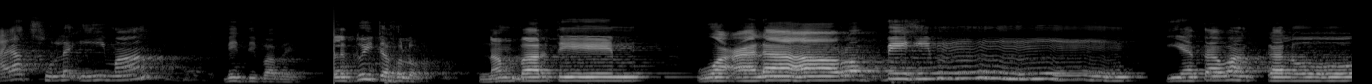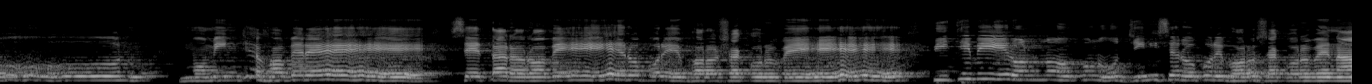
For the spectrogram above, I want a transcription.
আয়াত শুনলে ইমান বৃদ্ধি পাবে তাহলে দুইটা হলো নাম্বার তিন وعلى ربهم يتوكلون মমিন যে হবে রে সে তার রবের ওপরে ভরসা করবে পৃথিবীর অন্য কোনো জিনিসের ওপরে ভরসা করবে না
